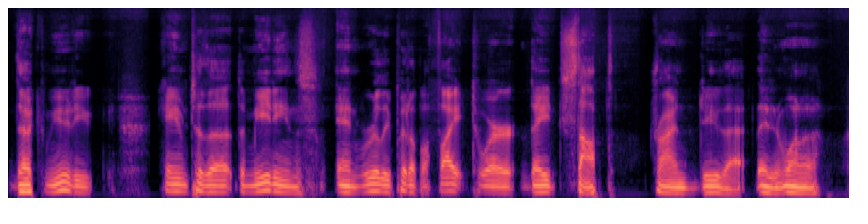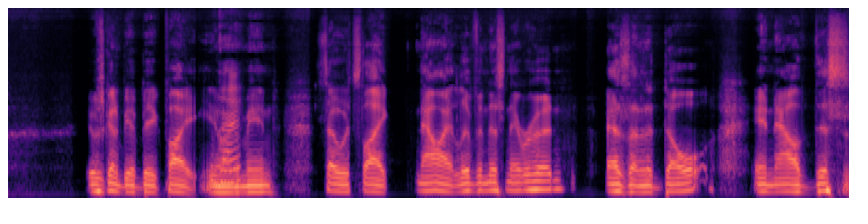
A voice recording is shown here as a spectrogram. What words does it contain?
the community came to the the meetings and really put up a fight to where they stopped trying to do that. They didn't want to. It was going to be a big fight, you know what I mean? So it's like now I live in this neighborhood as an adult, and now this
